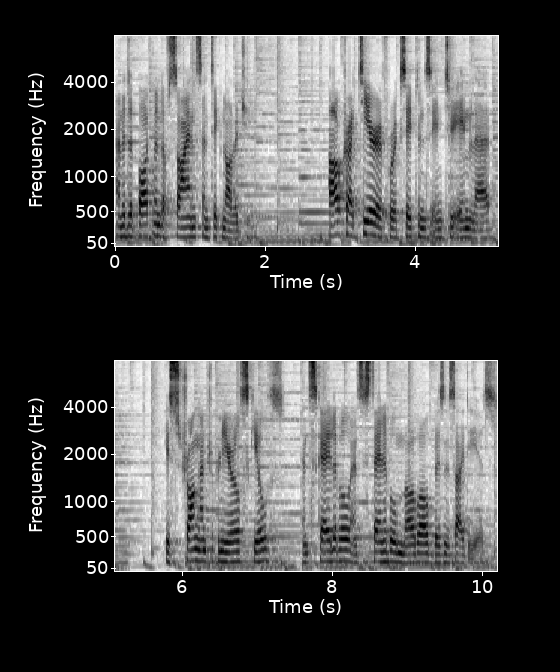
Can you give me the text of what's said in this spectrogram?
and the Department of Science and Technology. Our criteria for acceptance into MLab is strong entrepreneurial skills and scalable and sustainable mobile business ideas.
